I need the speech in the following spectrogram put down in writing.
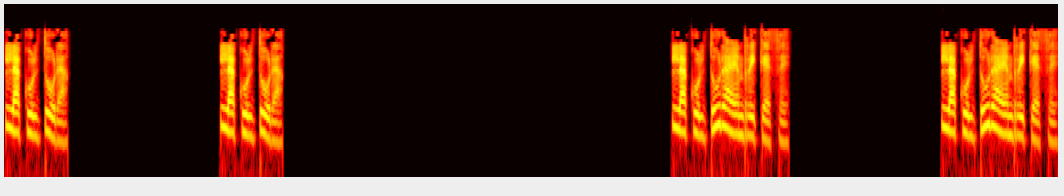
La cultura. La cultura. La cultura enriquece. La cultura enriquece.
